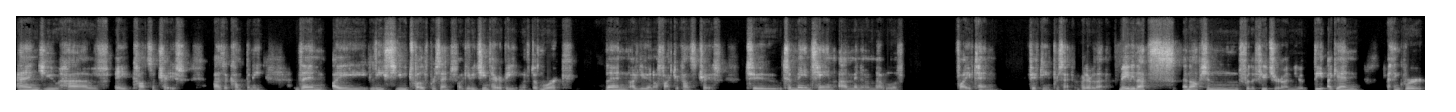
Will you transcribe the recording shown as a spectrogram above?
and you have a concentrate as a company, then I lease you 12%. I'll give you gene therapy. And if it doesn't work, then I'll give you enough factor concentrate to, to maintain a minimum level of 5, 10, 15%, whatever that. Maybe that's an option for the future. And you, the, again, I think we're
